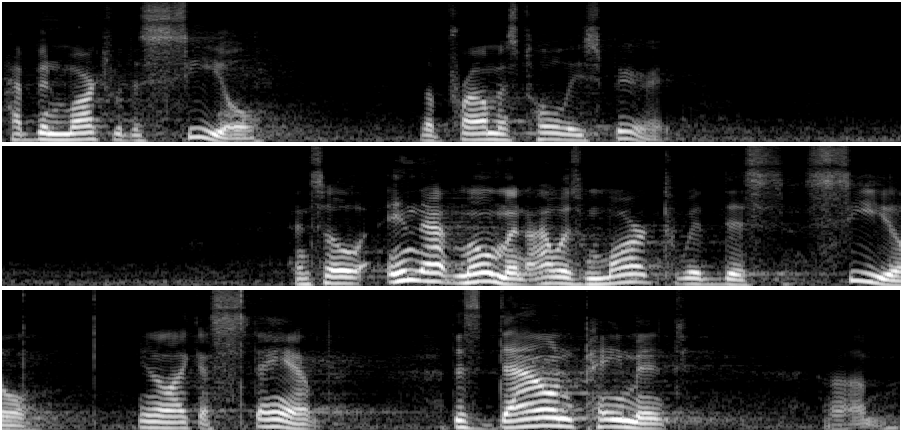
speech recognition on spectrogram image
have been marked with a seal, the promised Holy Spirit. And so in that moment, I was marked with this seal, you know, like a stamp, this down payment um,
